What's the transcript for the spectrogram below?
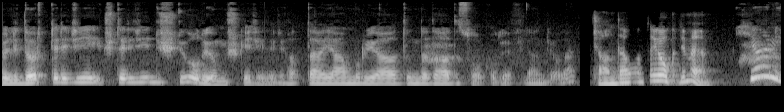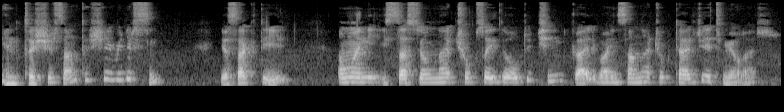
Böyle 4 dereceye 3 dereceye düştüğü oluyormuş geceleri. Hatta yağmur yağdığında daha da soğuk oluyor falan diyorlar. Çanta manta yok değil mi? Yani, yani taşırsan taşıyabilirsin. Yasak değil. Ama hani istasyonlar çok sayıda olduğu için galiba insanlar çok tercih etmiyorlar.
